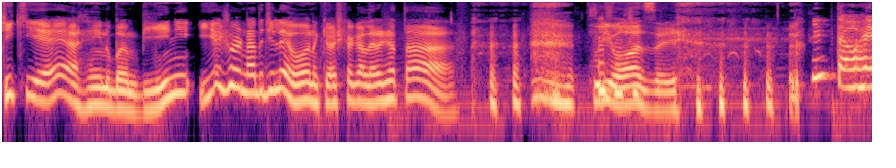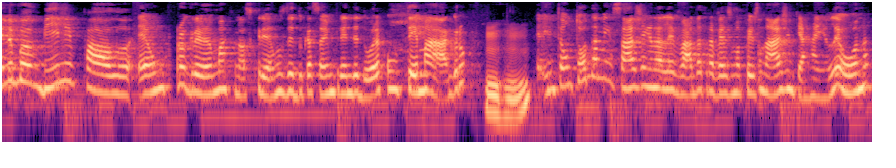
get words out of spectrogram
Que, que é a Reino Bambini e a Jornada de Leona, que eu acho que a galera já tá curiosa aí. Então, o Reino Bambini, Paulo, é um programa que nós criamos de educação empreendedora com o tema agro. Uhum. Então, toda a mensagem é levada através de uma personagem, que é a Rainha Leona,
